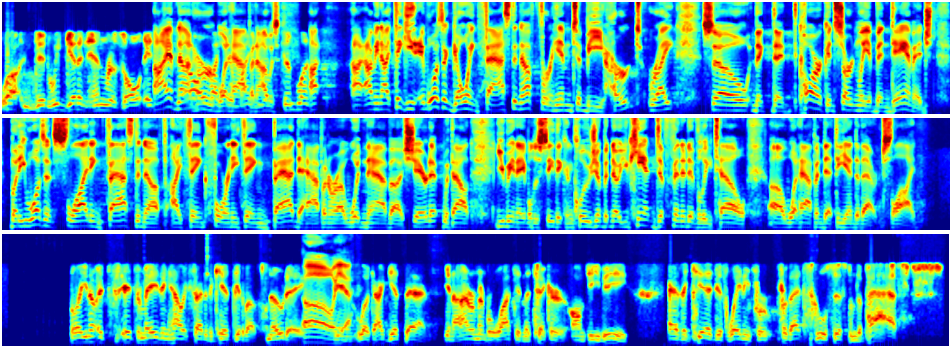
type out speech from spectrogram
Well, did we get an end result? It I have not heard like what happened. I was. I, I I mean, I think he, it wasn't going fast enough for him to be hurt, right? So the, the car could certainly have been damaged, but he wasn't sliding fast enough, I think, for anything bad to happen, or I wouldn't have uh, shared it without you being able to see the conclusion. But no, you can't definitively tell uh, what happened at the end of that slide. Well, you know, it's it's amazing how excited the kids get about snow day. Oh, And yeah. look, I get that. You know, I remember watching the ticker on TV as a kid, just waiting for for that school system to pass.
